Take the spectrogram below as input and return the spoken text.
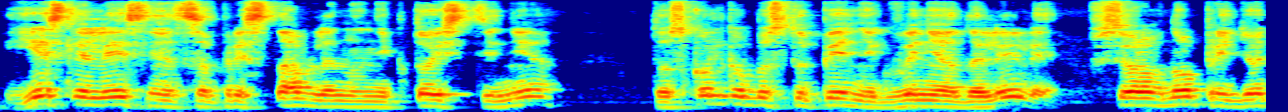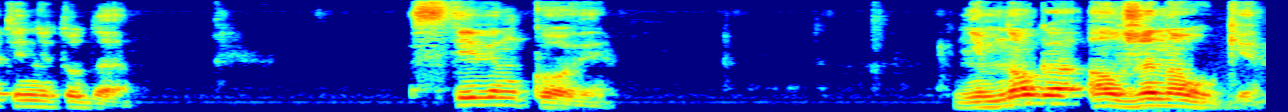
Если лестница приставлена не к той стене, то сколько бы ступенек вы не одолели, все равно придете не туда. Стивен Кови. Немного о лженауке.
